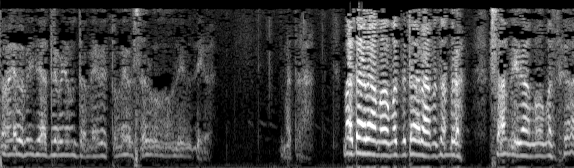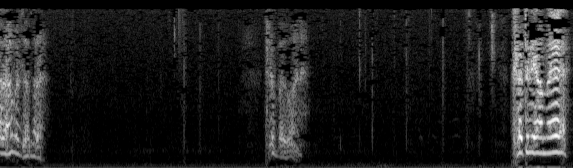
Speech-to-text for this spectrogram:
तुम्हें विद्या द्रविणम तुम्हें तुम्हें सर्वदेव देव देव माता माता राम, मत पिता रामचंद्र स्वामी राम, मत सखा रामचंद्र भगवान, क्षत्रिया में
